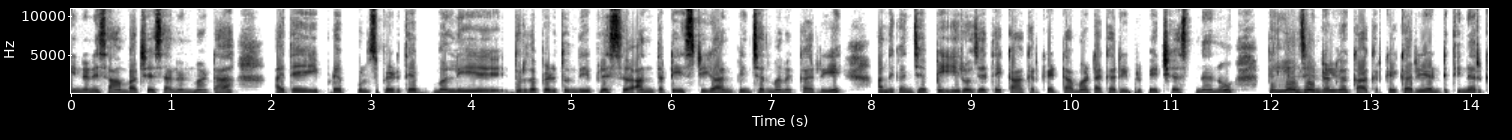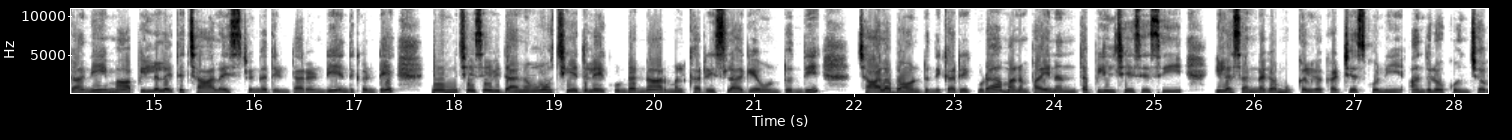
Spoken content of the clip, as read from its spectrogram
నిన్ననే సాంబార్ చేశానమాట అయితే ఇప్పుడే పులుసు పెడితే మళ్ళీ దురద పెడుతుంది. ప్లస్ అంత టేస్టీగా అనిపించదు మనకు కర్రీ. అందుకని చెప్పి ఈరోజైతే కాకరకాయ టమాటా కర్రీ ప్రిపేర్ చేస్తున్నాను. పిల్లలు జనరల్‌గా కాకరకాయ కర్రీ అంటే తినరు కానీ, మా పిల్లలు అయితే చాలా ఇష్టంగా తింటారండి. ఎందుకంటే నేను చేసే విధానము చేదు లేకుండా నార్మల్ కర్రీస్ లాగే ఉంటుంది. చాలా బాగుంటుంది కర్రీ కూడా. మనం పైనంతా పీల్ చేసేసి, ఇలా సన్నగా ముక్కలుగా కట్ చేసుకొని, అందులో కొంచెం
